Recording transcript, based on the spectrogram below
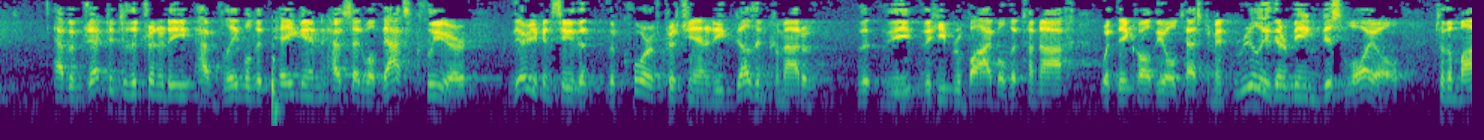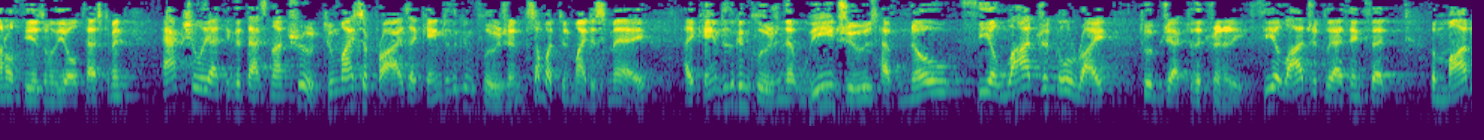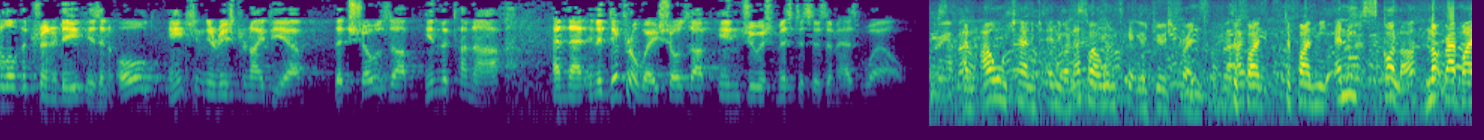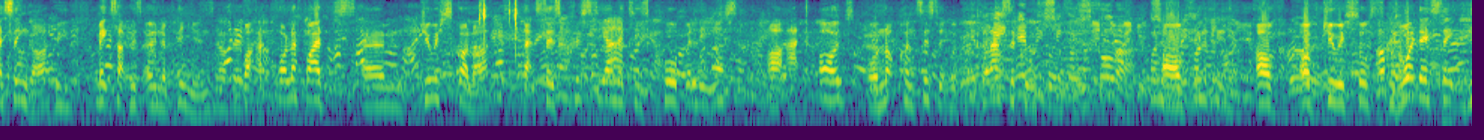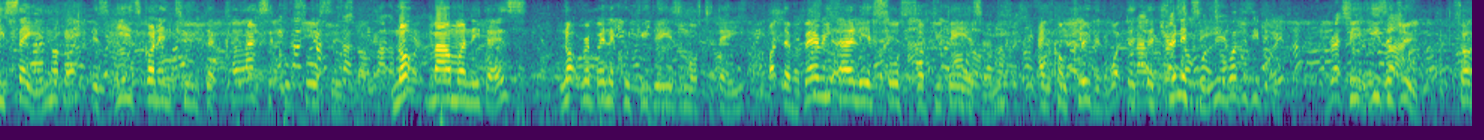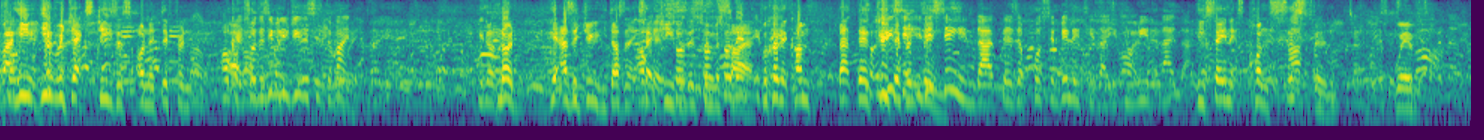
have objected to the Trinity, have labeled it pagan, have said, well, that's clear. There you can see that the core of Christianity doesn't come out of the, the, the Hebrew Bible, the Tanakh, what they call the Old Testament. Really, they're being disloyal to the monotheism of the Old Testament. Actually, I think that that's not true. To my surprise, I came to the conclusion, somewhat to my dismay, I came to the conclusion that we Jews have no theological right to object to the Trinity. Theologically, I think that the model of the Trinity is an old, ancient Near Eastern idea that shows up in the Tanakh and that in a different way shows up in Jewish mysticism as well. And I will challenge anyone. That's why I wanted to get your Jewish friend to find to find me any scholar, not Rabbi Singer, who makes up his own opinions, but a qualified um, Jewish scholar that says Christianity's core beliefs are at odds or not consistent with the classical sources of, of, of Jewish sources. Because what they say he's saying is he's gone into the classical sources, not Maimonides, not rabbinical Judaism of today, but the very earliest sources of Judaism, and concluded what the, the Trinity. So what does he believe? He, he's a Jew, So- but so- he, he rejects Jesus on a different. Oh, okay, so does he believe Jesus is divine? He doesn't. No, he, as a Jew, he doesn't accept Okay, Jesus so- as the so- so Messiah if- because it comes that they're So two say, different is things. he saying that there's a possibility that you can read it like that? He's saying it's consistent with.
